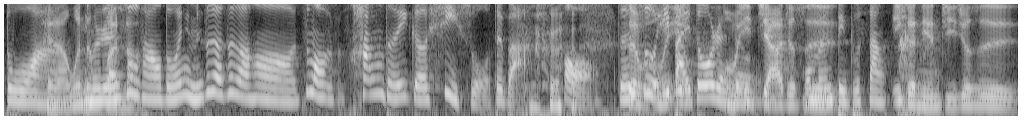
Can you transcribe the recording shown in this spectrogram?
多啊，啊你们人数超多，你们这个这个哈这么夯的一个系所，对吧？哦，人数一百多人的，我们一家就是我们比不上，一个年级就是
